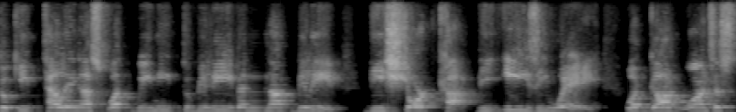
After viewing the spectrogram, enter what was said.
to keep telling us what we need to believe and not believe. The shortcut, the easy way, what God wants us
